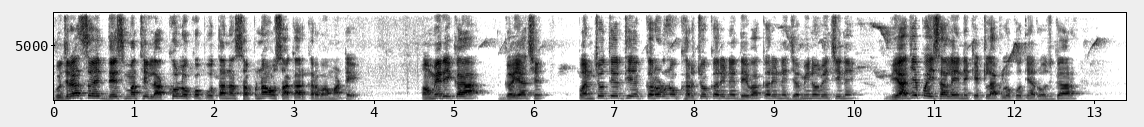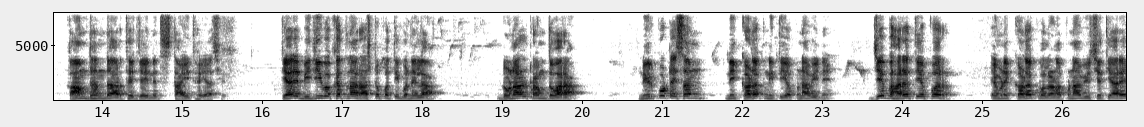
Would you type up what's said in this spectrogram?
ગુજરાત સહિત દેશમાંથી લાખો લોકો પોતાના સપનાઓ સાકાર કરવા માટે અમેરિકા ગયા છે. પંચોતેરથી એક કરોડનો ખર્ચો કરીને, દેવા કરીને, જમીનો વેચીને, વ્યાજે પૈસા લઈને કેટલાક લોકો ત્યાં રોજગાર કામ ધંધા અર્થે જઈને સ્થાયી થયા છે. ત્યારે બીજી વખતના રાષ્ટ્રપતિ બનેલા ડોનાલ્ડ ટ્રમ્પ દ્વારા નિર્પોટેશનની કડક નીતિ અપનાવીને, જે ભારતીય પર એમણે કડક વલણ અપનાવ્યું છે ત્યારે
